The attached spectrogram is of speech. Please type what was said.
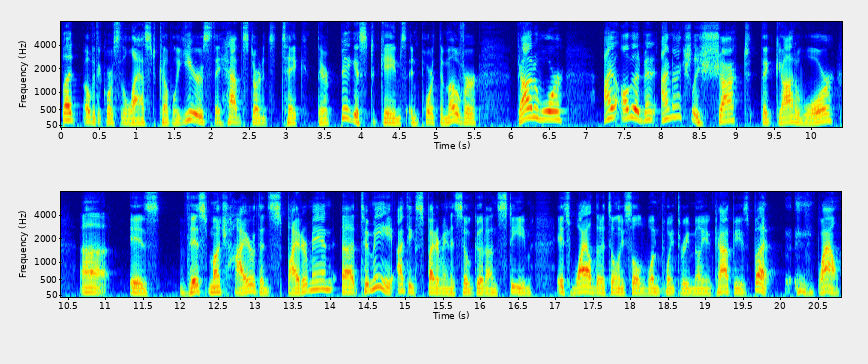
but over the course of the last couple of years, they have started to take their biggest games and port them over. God of War, I'll admit, I'm actually shocked that God of War uh, is this much higher than Spider Man? Uh, to me, I think Spider Man is so good on Steam. It's wild that it's only sold 1.3 million copies, but wow.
